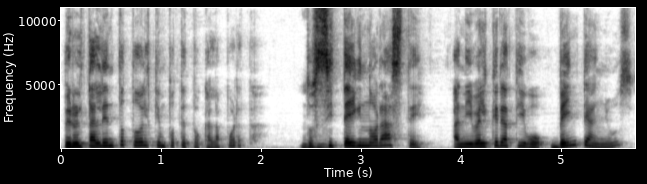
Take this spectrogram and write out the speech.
pero el talento todo el tiempo te toca la puerta. Entonces, si te ignoraste a nivel creativo 20 años,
